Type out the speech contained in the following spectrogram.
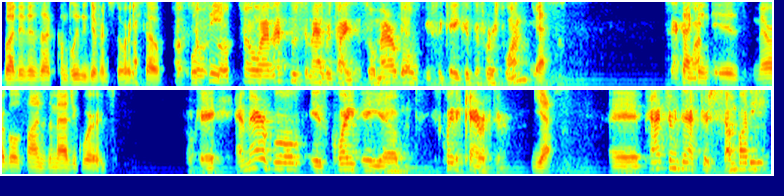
but it is a completely different story. So we'll so, see. So, so uh, let's do some advertising. So Marigold yeah. the Cake is the first one. Yes. Second, Second one? is Marigold finds the magic words. Okay, and Marigold is quite a um, is quite a character. Yes uh, patterned after somebody?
